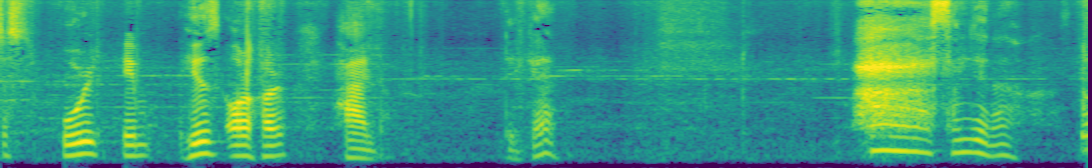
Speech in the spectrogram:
just hold him his और हर हैंड ठीक है? हाँ समझे ना। तो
